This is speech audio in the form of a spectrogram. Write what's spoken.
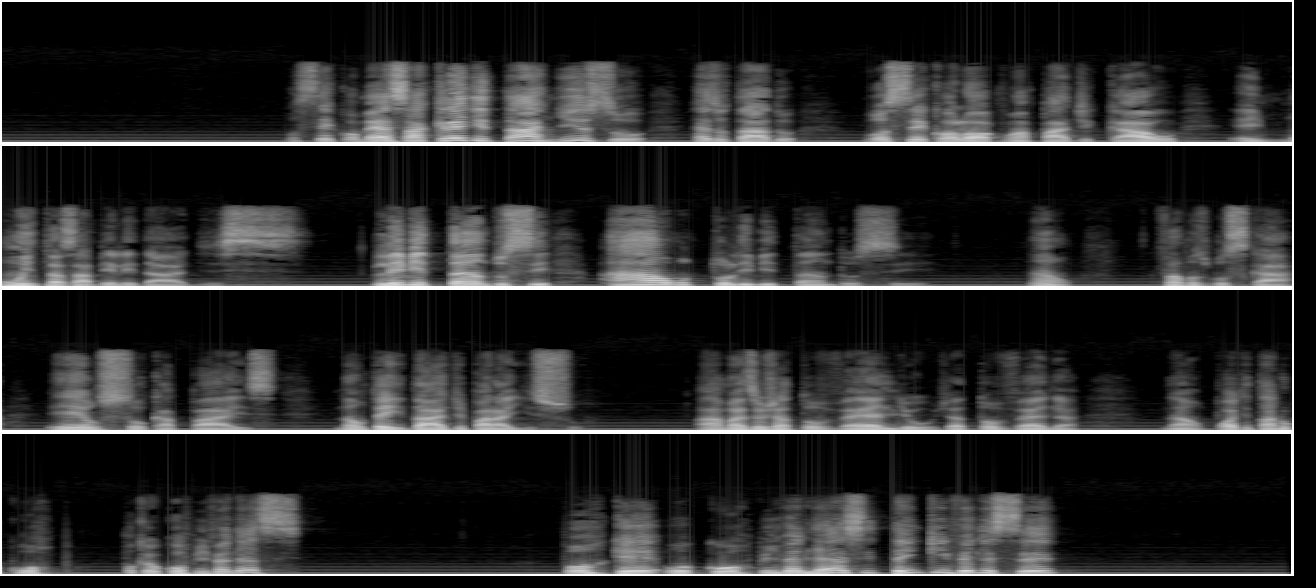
Você começa a acreditar nisso. Resultado, você coloca uma pá de cal em muitas habilidades, limitando-se, autolimitando-se. Não, vamos buscar. Eu sou capaz. Não tem idade para isso. Ah, mas eu já estou velho, já estou velha. Não, pode estar no corpo, porque o corpo envelhece porque o corpo envelhece e tem que envelhecer.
